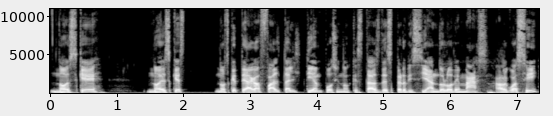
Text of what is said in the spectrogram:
no es que, no es que no es que te haga falta el tiempo, sino que estás desperdiciando lo demás. Algo así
